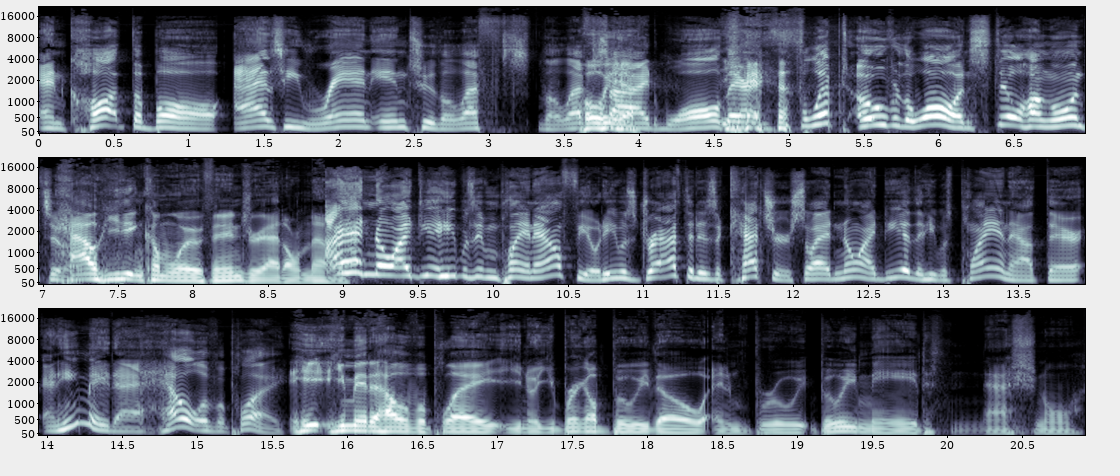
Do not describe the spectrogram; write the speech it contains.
and caught the ball as he ran into the left the left Oh, yeah. side wall there Yeah. and flipped over the wall and still hung on to it. How he didn't come away with an injury, I don't know. I had no idea he was even playing outfield. He was drafted as a catcher, so I had no idea that he was playing out there, and he made a hell of a play. he he made a hell of a play. You know, you bring up Bowie though, and Bowie Bowie made national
